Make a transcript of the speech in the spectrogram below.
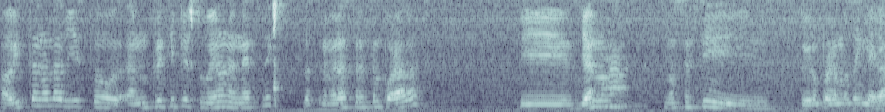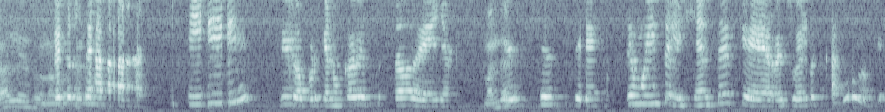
ahorita no la he visto. En un principio estuvieron en Netflix las primeras tres temporadas. Y ya no, no sé si tuvieron problemas ilegales o nada más. O sea, sí, digo, porque nunca había escuchado de ella. ¿Mande? Es este, muy inteligente que resuelve casos o qué?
